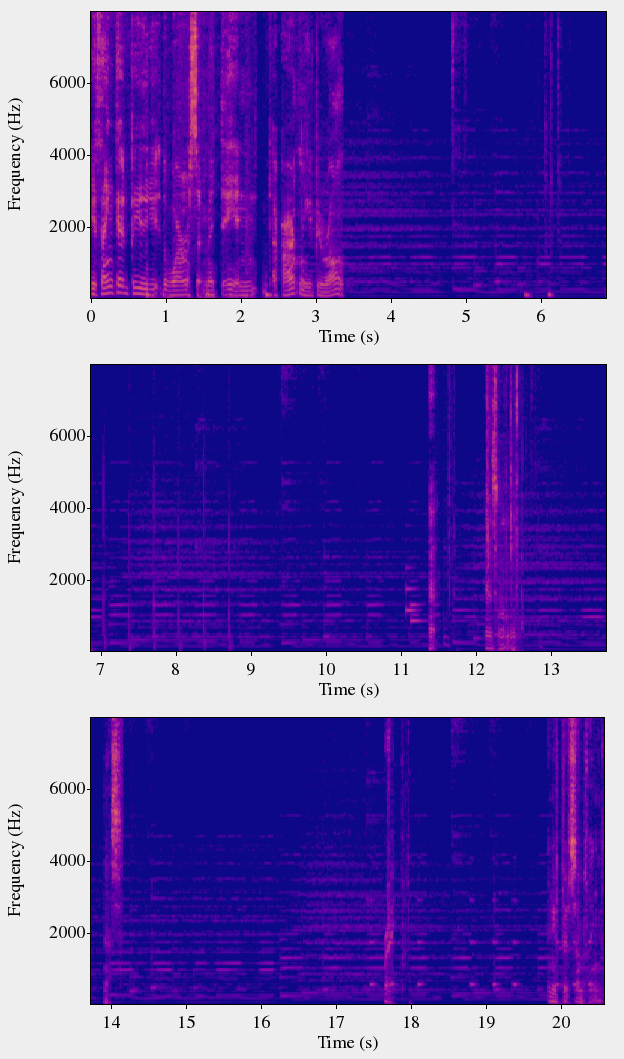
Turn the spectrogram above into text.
You think it'd be the warmest at midday, and apparently you'd be wrong. Yes. Right. And you put something...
